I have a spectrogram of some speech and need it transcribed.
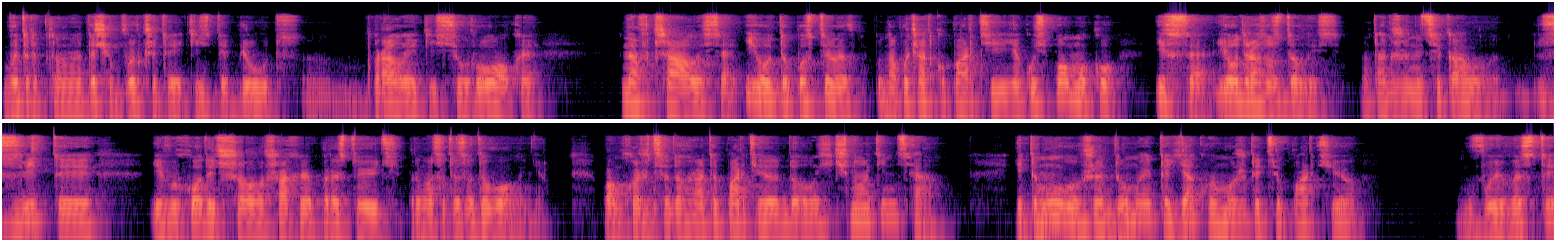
витратили на те, щоб вивчити якийсь дебют, е, брали якісь уроки, навчалися, і от допустили на початку партії якусь помилку, і все, і одразу здались. Ну так же не цікаво. Звідти і виходить, що шахи перестають приносити задоволення. Вам хочеться дограти партію до логічного кінця. І тому ви вже думаєте, як ви можете цю партію вивести,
